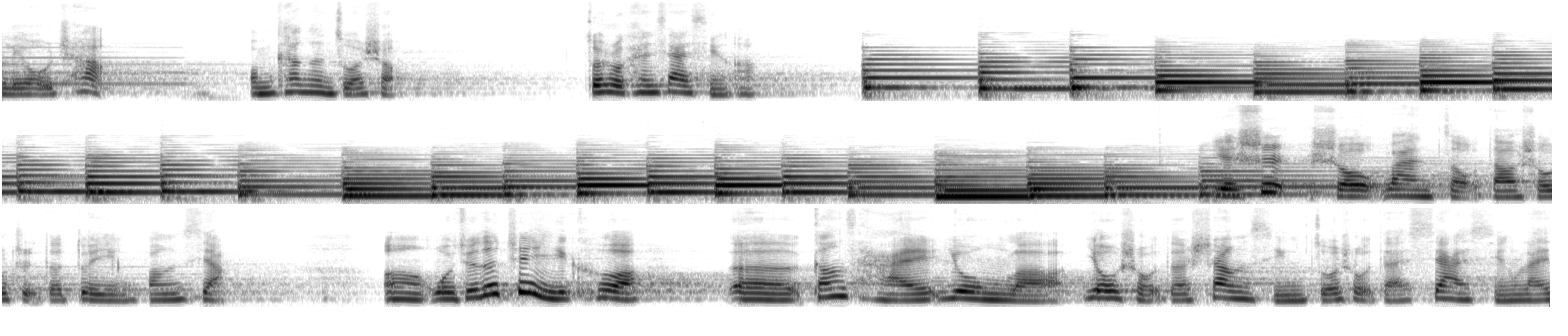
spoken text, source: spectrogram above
流畅。我们看看左手，左手看下行啊。也是手腕走到手指的对应方向。嗯，我觉得这一刻，呃，刚才用了右手的上行，左手的下行来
